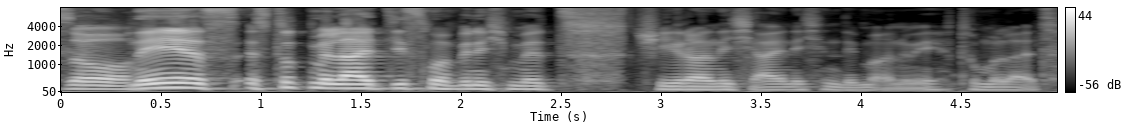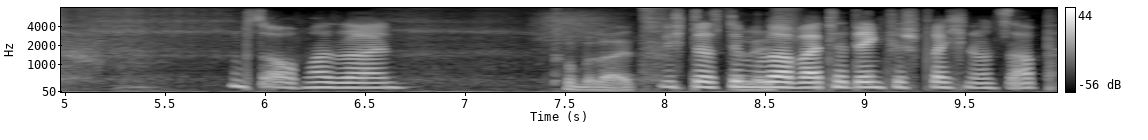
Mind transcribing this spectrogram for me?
So. Nee, es, es tut mir leid, diesmal bin ich mit Chira nicht einig in dem Anime. Tut mir leid. Muss auch mal sein. Tut mir leid. Nicht, dass der Muller weiter denkt, wir sprechen uns ab.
